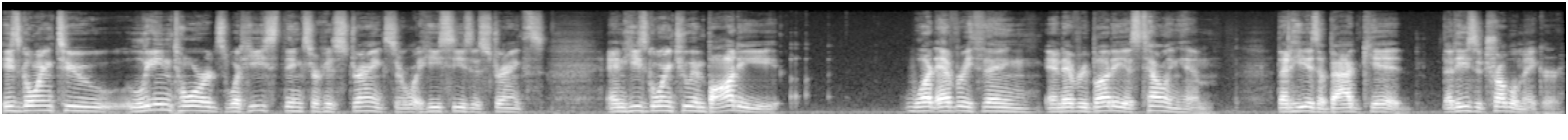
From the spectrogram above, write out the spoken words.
He's going to lean towards what he thinks are his strengths or what he sees as strengths. And he's going to embody what everything and everybody is telling him that he is a bad kid, that he's a troublemaker,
